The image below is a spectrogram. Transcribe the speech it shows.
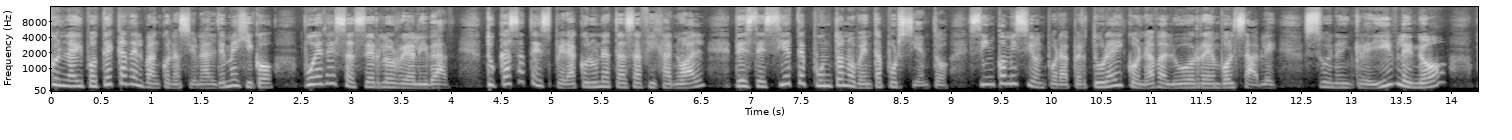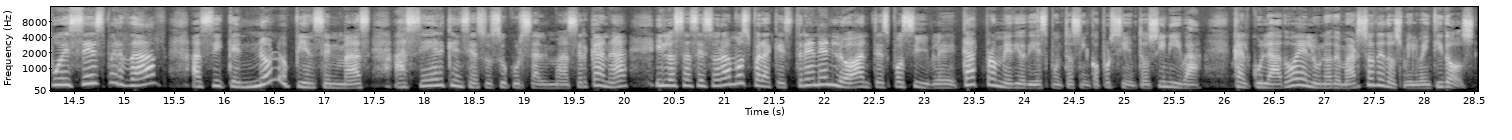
Con la hipoteca del Banco Nacional de México, puedes hacerlo realidad. Tu casa te espera con una tasa fija anual desde 7.90%, sin comisión por apertura y con avalúo reembolsable. Suena increíble, ¿no? Pues es verdad. Así que no lo piensen más. Acérquense a su sucursal más cercana y los asesoramos para que estrenen lo antes posible. CAT promedio 10.5% sin IVA, calculado el 1 de marzo de 2022,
